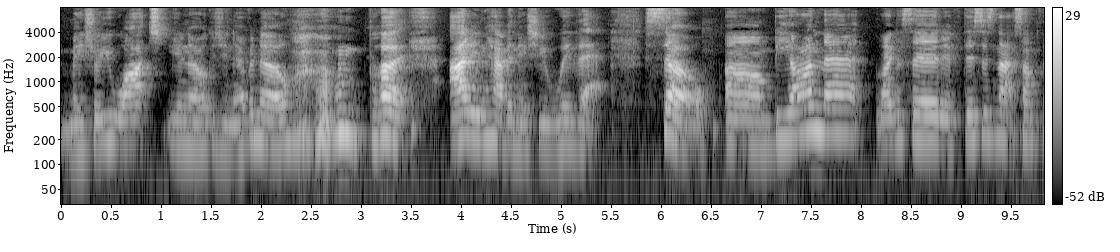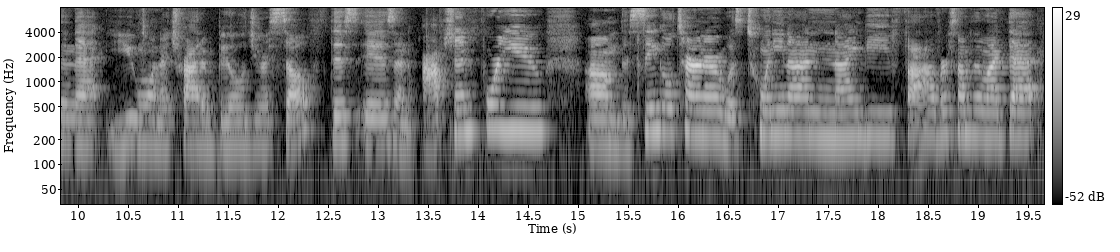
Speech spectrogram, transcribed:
Make sure you watch, you know, because you never know. but I didn't have an issue with that. So um, beyond that, like I said, if this is not something that you want to try to build yourself, this is an option for you. Um, the single turner was $29.95 or something like that.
